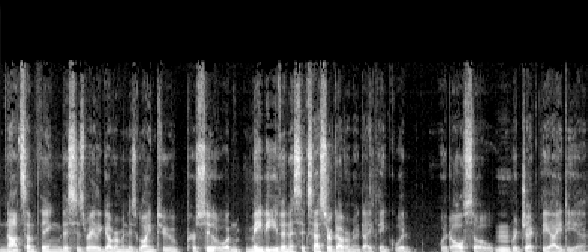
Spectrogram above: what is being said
not something this Israeli government is going to pursue, and maybe even a successor government, I think, would would also mm. reject the idea.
